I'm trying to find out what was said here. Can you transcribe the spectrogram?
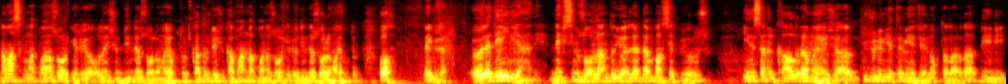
namaz kılmak bana zor geliyor. Onun için dinde zorlama yoktur. Kadın diyor ki kapanmak bana zor geliyor. Dinde zorlama yoktur. Oh ne güzel. Öyle değil yani. Nefsin zorlandığı yerlerden bahsetmiyoruz. İnsanın kaldıramayacağı, gücünün yetemeyeceği noktalarda dini,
